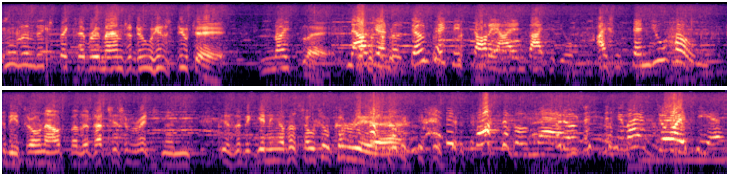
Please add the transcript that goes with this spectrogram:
England expects every man to do his duty. Nightly. Now, General, don't make me sorry I invited you. I shall send you home. To be thrown out by the Duchess of Richmond is the beginning of a social career. it's possible, man. But don't listen to him. I have Joyce here.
